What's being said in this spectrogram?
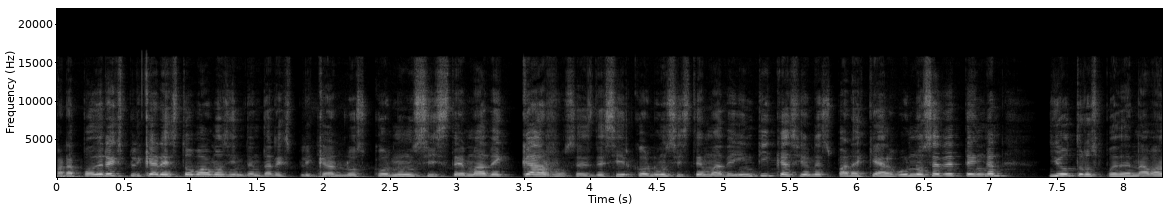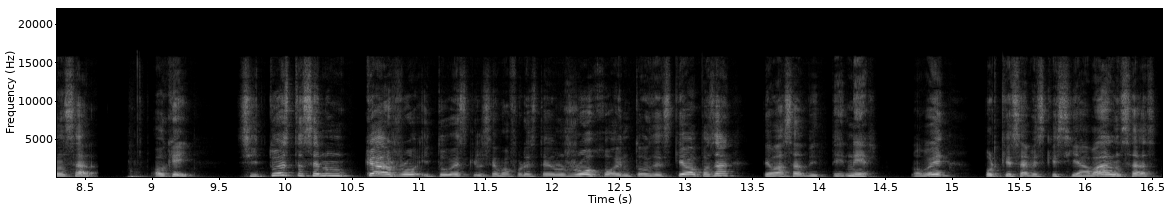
para poder explicar esto vamos a intentar explicarlos con un sistema de carros, es decir, con un sistema de indicaciones para que algunos se detengan y otros puedan avanzar. Ok, si tú estás en un carro y tú ves que el semáforo está en rojo, entonces ¿qué va a pasar? Te vas a detener, ¿no ve? Porque sabes que si avanzas,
